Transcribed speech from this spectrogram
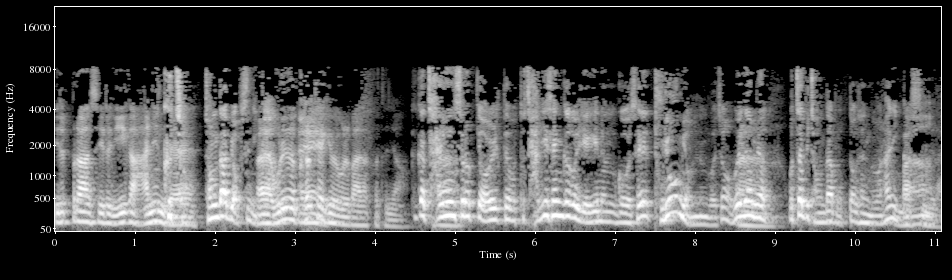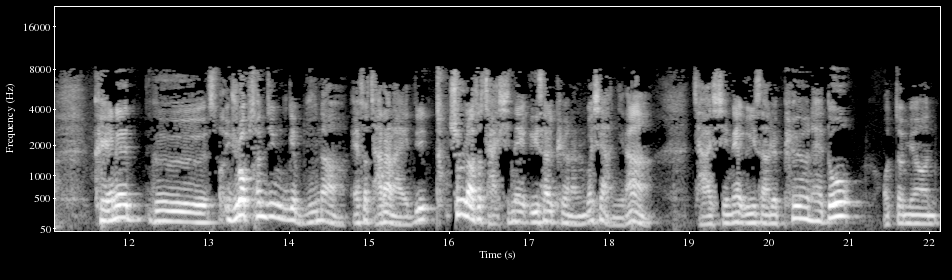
1 플러스 1은 2가 아닌데 그쵸. 정답이 없으니까. 예, 우리는 그렇게 예. 교육을 받았거든요. 그러니까 자연스럽게 어릴 때부터 자기 생각을 얘기하는 것에 두려움이 없는 거죠. 왜냐하면 어차피 정답이 없다고 생각을 하니까. 맞습니다. 걔네 그 유럽 선진국의 문화에서 자란 아이들이 특출나서 자신의 의사를 표현하는 것이 아니라 자신의 의사를 표현해도 어쩌면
